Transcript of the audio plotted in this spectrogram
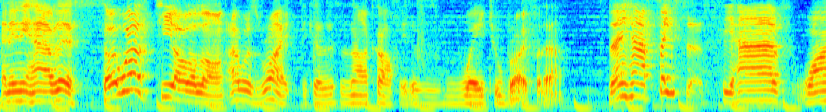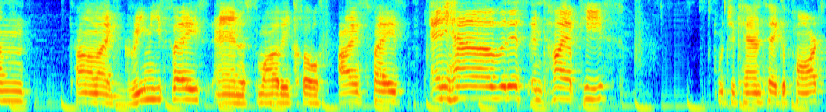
And then you have this. So it was tea all along. I was right because this is not coffee. This is way too bright for that. Then you have faces. You have one kind of like dreamy face and a smiley closed eyes face. And you have this entire piece, which you can take apart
